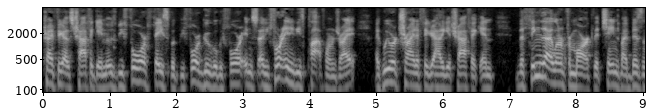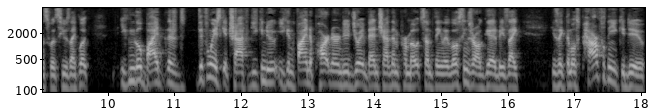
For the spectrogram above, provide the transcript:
trying to figure out this traffic game, it was before Facebook, before Google, before before any of these platforms, right? Like we were trying to figure out how to get traffic. And the thing that I learned from Mark that changed my business was he was like, look, you can go buy. There's different ways to get traffic. You can do. You can find a partner and do a joint venture, have them promote something. Like, those things are all good. But he's like He's like, the most powerful thing you could do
